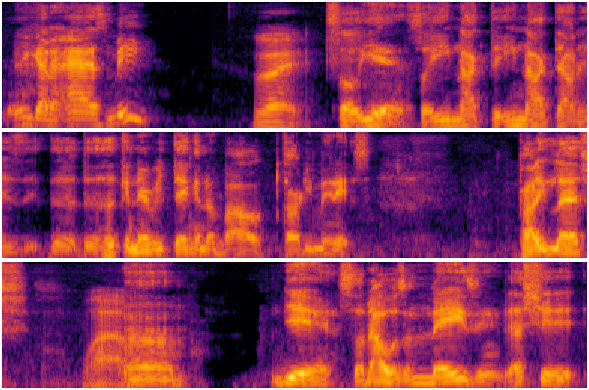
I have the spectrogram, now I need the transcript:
you ain't gotta ask me. Right. So yeah, so he knocked he knocked out his the, the hook and everything in about 30 minutes. Probably less. Wow. Um yeah, so that was amazing. That shit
